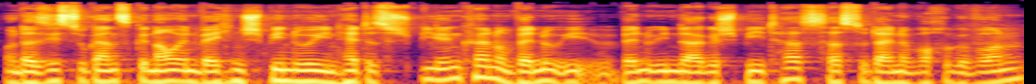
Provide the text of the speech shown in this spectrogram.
Und da siehst du ganz genau, in welchen Spielen du ihn hättest spielen können. Und wenn du, wenn du ihn da gespielt hast, hast du deine Woche gewonnen.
